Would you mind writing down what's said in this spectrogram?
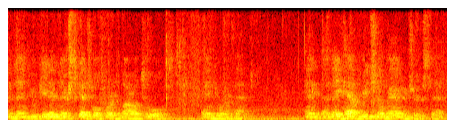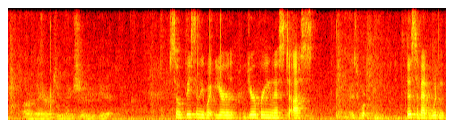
and then you get in their schedule for the borrowed tools and your event. And, and they have regional managers that are there to make sure you get it. So basically what you're, you're bringing this to us is, this event wouldn't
